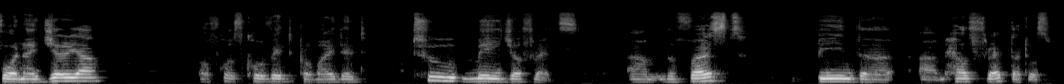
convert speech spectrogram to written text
For Nigeria, of course, COVID provided two major threats. Um, the first being the um, health threat that was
